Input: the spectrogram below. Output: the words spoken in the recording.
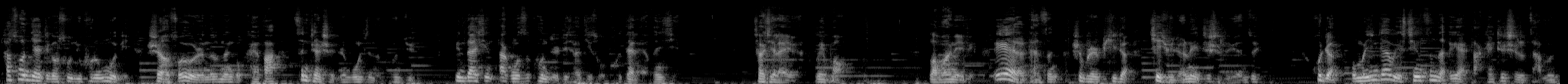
他创建这个数据库的目的是让所有人都能够开发生成式人工智能工具。并担心大公司控制这项技术会带来风险。消息来源：微报。老王点评：AI 的诞生是不是披着窃取人类知识的原罪？或者我们应该为新生的 AI 打开知识的闸门？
